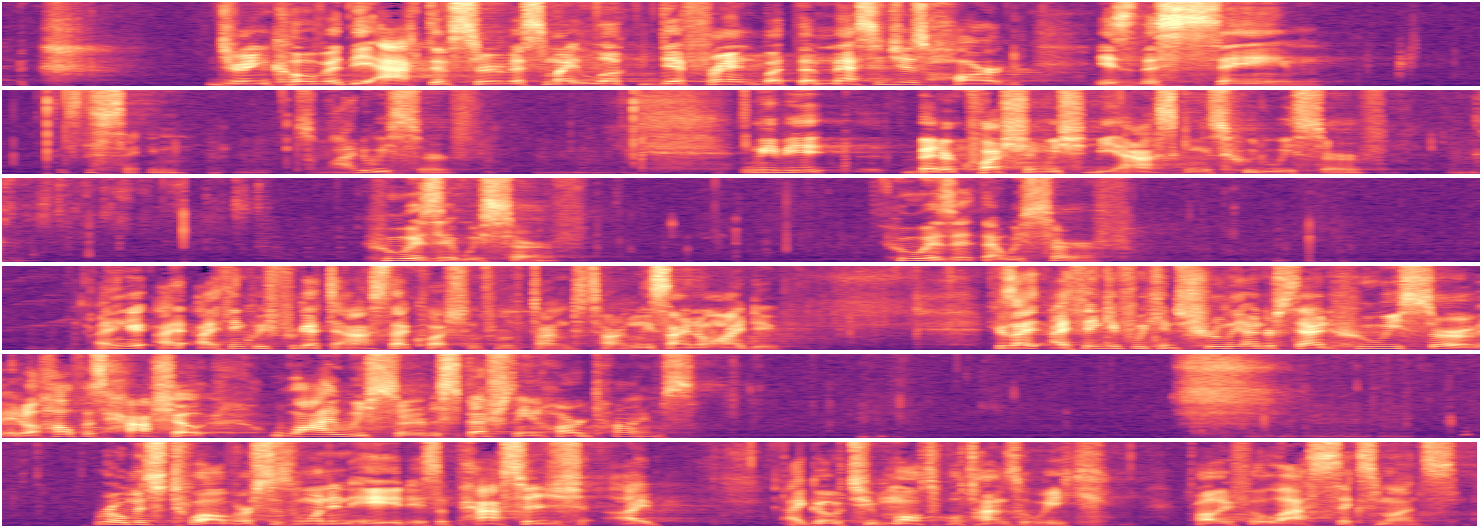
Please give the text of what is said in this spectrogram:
during COVID, the active service might look different, but the message's heart is the same. It's the same. So, why do we serve? Maybe better question we should be asking is who do we serve? Who is it we serve? Who is it that we serve? I think, I, I think we forget to ask that question from time to time. At least I know I do. Because I, I think if we can truly understand who we serve, it'll help us hash out why we serve, especially in hard times. Romans 12, verses 1 and 8, is a passage I, I go to multiple times a week, probably for the last six months.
